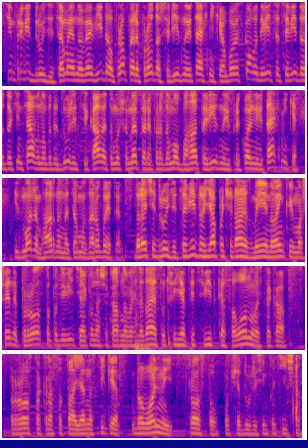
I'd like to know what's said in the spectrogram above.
Всім привіт, друзі! Це моє нове відео про перепродаж різної техніки. Обов'язково дивіться це відео до кінця, воно буде дуже цікаве, тому що ми перепродамо багато різної прикольної техніки і зможемо гарно на цьому заробити. До речі, друзі, це відео я починаю з моєї новенької машини. Просто подивіться, як вона шикарно виглядає. Тут ще є підсвітка салону, ось така просто красота. Я настільки довольний, просто взагалі дуже симпатично.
